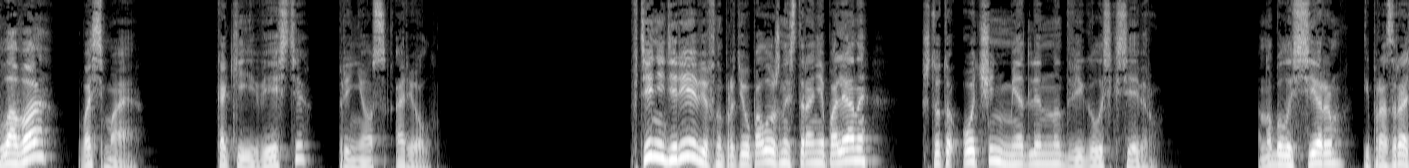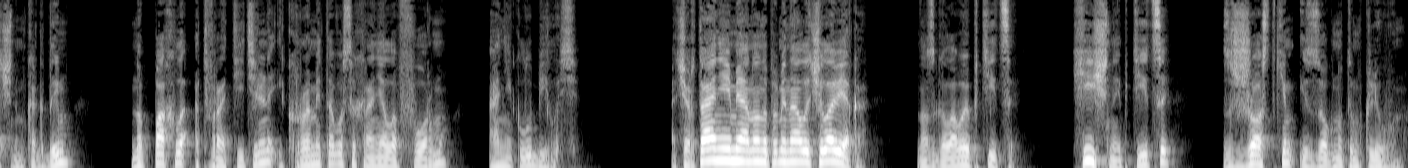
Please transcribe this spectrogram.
Глава восьмая. Какие вести принес орел? В тени деревьев на противоположной стороне поляны что-то очень медленно двигалось к северу. Оно было серым и прозрачным, как дым, но пахло отвратительно и, кроме того, сохраняло форму, а не клубилось. Очертаниями оно напоминало человека, но с головой птицы, хищной птицы с жестким изогнутым клювом.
